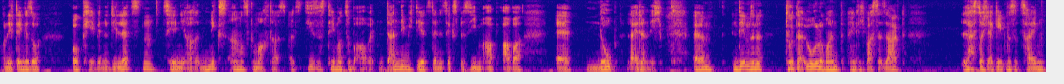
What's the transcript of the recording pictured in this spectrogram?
Und ich denke so, okay, wenn du die letzten zehn Jahre nichts anderes gemacht hast, als dieses Thema zu bearbeiten, dann nehme ich dir jetzt deine sechs bis sieben ab, aber äh, nope, leider nicht. Ähm, in dem Sinne, total irrelevant eigentlich, was er sagt. Lasst euch Ergebnisse zeigen.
